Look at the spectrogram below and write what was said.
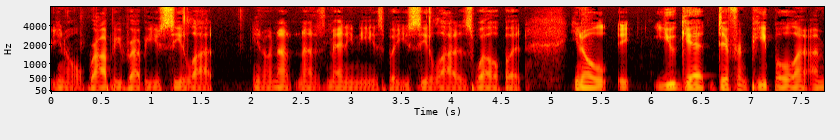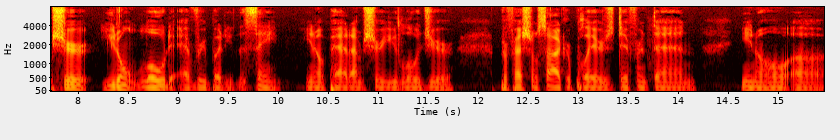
you know Robbie. Robbie, you see a lot. You know, not not as many knees, but you see a lot as well. But you know, it, you get different people. I, I'm sure you don't load everybody the same. You know, Pat, I'm sure you load your professional soccer players different than you know uh,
